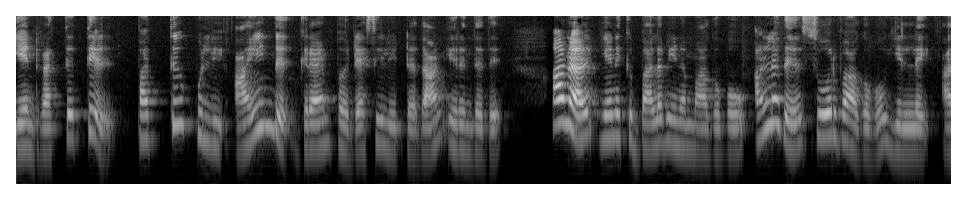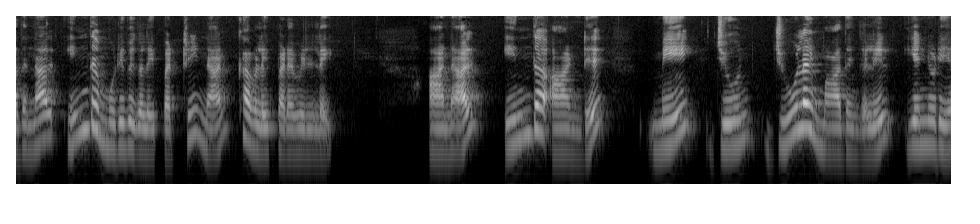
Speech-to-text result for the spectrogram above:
என் இரத்தத்தில் பத்து புள்ளி ஐந்து கிராம் பர் டெசிலிட்டர் தான் இருந்தது. ஆனால் எனக்கு பலவீனமாகவோ அல்லது சோர்வாகவோ இல்லை. அதனால் இந்த முடிவுகளை பற்றி நான் கவலைப்படவில்லை. ஆனால் இந்த ஆண்டு மே ஜூன் ஜூலை மாதங்களில் என்னுடைய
